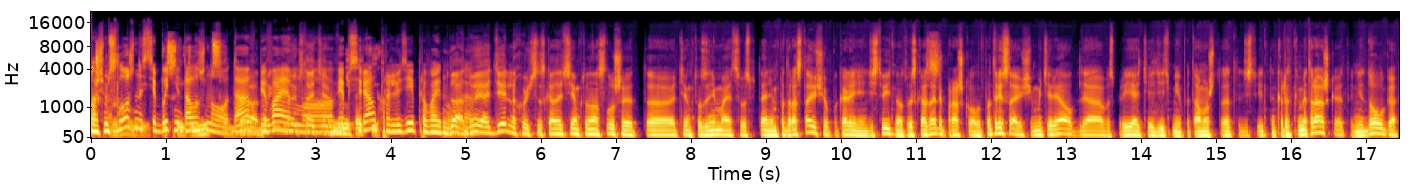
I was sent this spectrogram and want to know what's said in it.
в общем, сложности быть не должно, да? да ну Вбиваем ну, ну, веб-сериал никаких. про людей, про войну. Да, да, ну и отдельно хочется сказать всем, кто нас слушает, э, тем, кто занимается воспитанием подрастающего поколения, действительно, вот вы сказали про школу, потрясающий материал для восприятия детьми, потому что это действительно короткометражка, это недолго,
